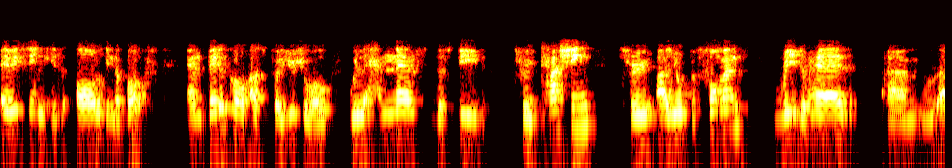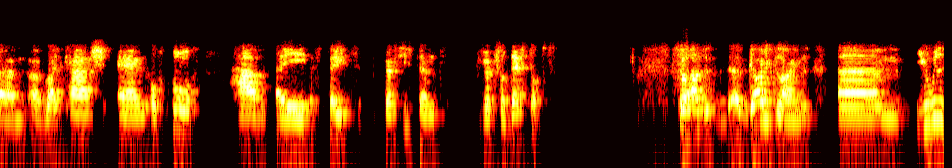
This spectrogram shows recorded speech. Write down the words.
everything is all in the box and Datacore as per usual will enhance the speed through caching, through IO performance, read ahead, um, um, uh, write cache, and of course have a state persistent virtual desktops. So as a, guideline, um, you will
